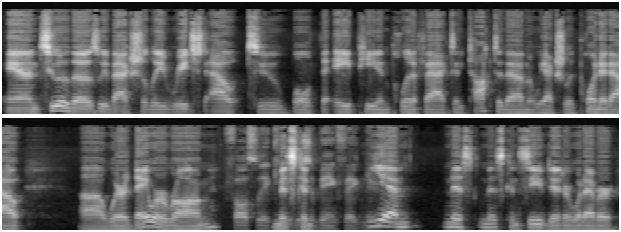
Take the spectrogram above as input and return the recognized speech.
And two of those, we've actually reached out to both the AP and PolitiFact and talked to them, and we actually pointed out uh, where they were wrong. Falsely accused Miscon- of being fake news. Yeah, mis- misconceived it or whatever.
